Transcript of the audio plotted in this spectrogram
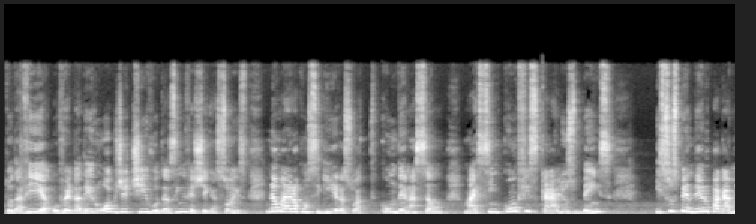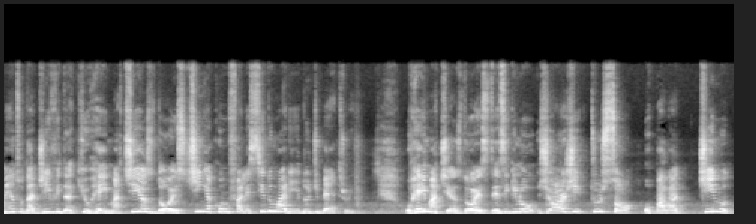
Todavia, o verdadeiro objetivo das investigações não era conseguir a sua condenação, mas sim confiscar-lhe os bens e suspender o pagamento da dívida que o rei Matias II tinha com o falecido marido de Bathory. O rei Matias II designou Jorge Tursó, o palatino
